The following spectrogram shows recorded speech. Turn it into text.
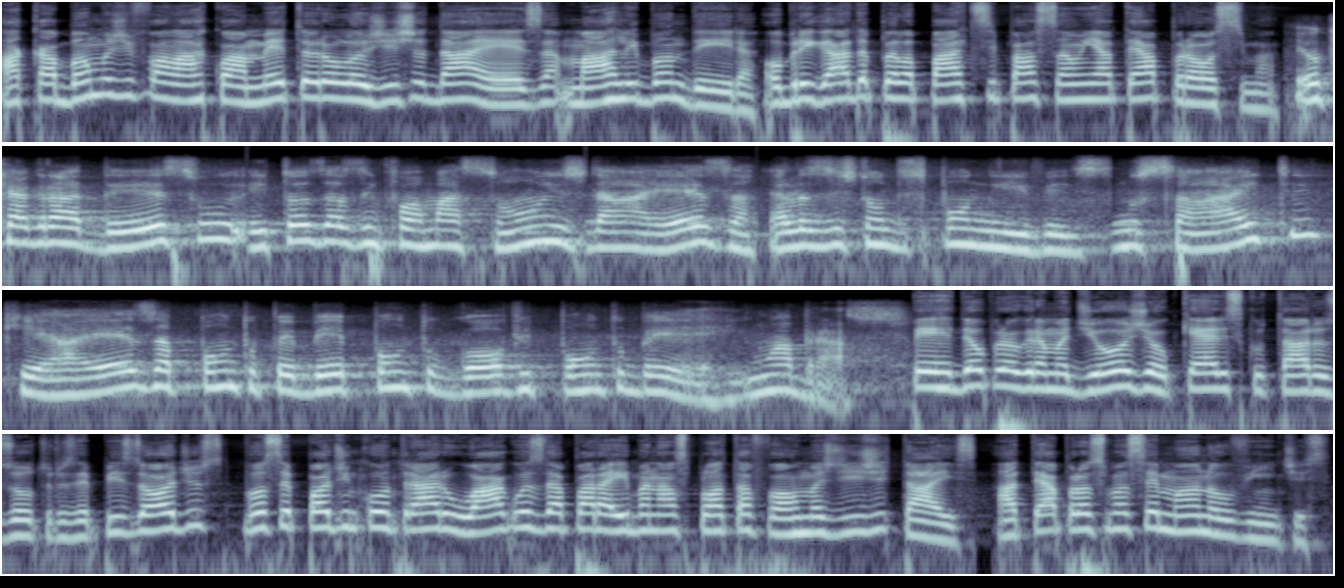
Acabamos de falar com a meteorologista da ESA, Marli Bandeira. Obrigada pela participação e até a próxima. Eu que agradeço e todas as informações da ESA, elas estão disponíveis no site, que é aesa.pb.gov.br. Um abraço. Perdeu o programa de hoje ou quer escutar os outros episódios? Você pode encontrar o Águas da Paraíba nas plataformas digitais. Até a próxima semana, ouvintes.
